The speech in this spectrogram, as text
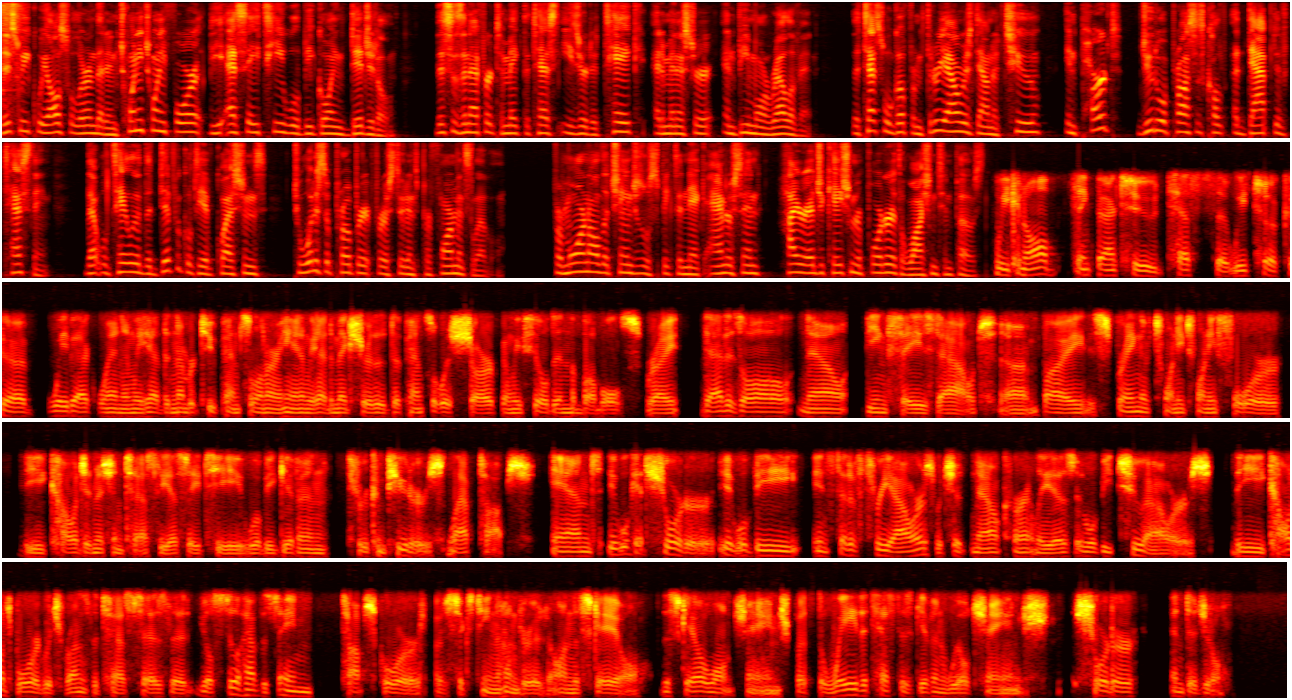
This week, we also learned that in 2024, the SAT will be going digital. This is an effort to make the test easier to take, administer, and be more relevant. The test will go from three hours down to two, in part due to a process called adaptive testing that will tailor the difficulty of questions to what is appropriate for a student's performance level. For more on all the changes, we'll speak to Nick Anderson, higher education reporter at the Washington Post. We can all think back to tests that we took uh, way back when, and we had the number two pencil in our hand, and we had to make sure that the pencil was sharp, and we filled in the bubbles, right? That is all now being phased out. Um, by spring of 2024, the college admission test, the SAT, will be given through computers, laptops, and it will get shorter. It will be instead of three hours, which it now currently is, it will be two hours. The College Board, which runs the test, says that you'll still have the same top score of 1600 on the scale. The scale won't change, but the way the test is given will change, shorter and digital.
